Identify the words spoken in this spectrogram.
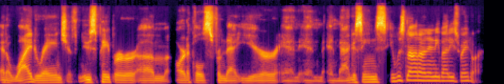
at a wide range of newspaper um, articles from that year and and and magazines. It was not on anybody's radar.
